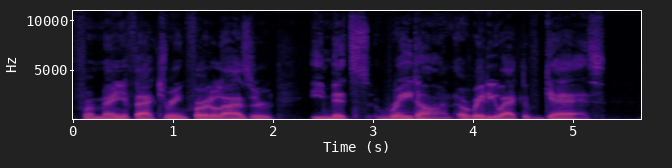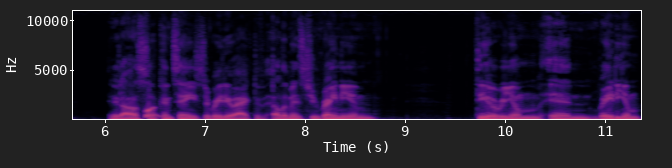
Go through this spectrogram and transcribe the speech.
from manufacturing fertilizer. Emits radon, a radioactive gas. And it also right. contains the radioactive elements uranium, thorium, and radium.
